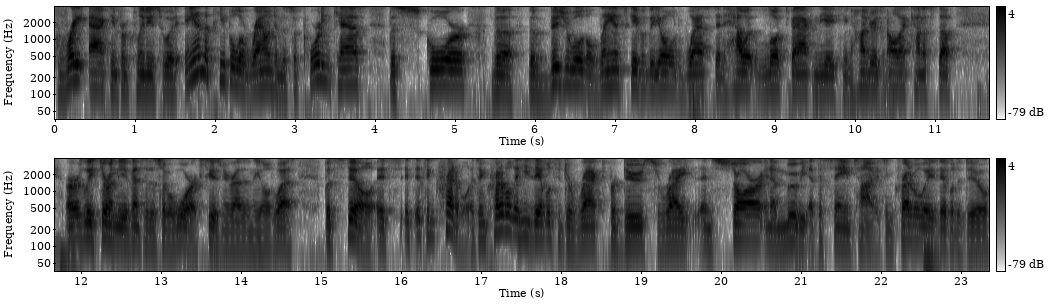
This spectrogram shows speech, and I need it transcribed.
Great acting from Clint Eastwood and the people around him, the supporting cast, the score, the the visual, the landscape of the old west and how it looked back in the 1800s and all that kind of stuff or at least during the events of the Civil War, excuse me, rather than the Old West. But still, it's it's it's incredible. It's incredible that he's able to direct, produce, write, and star in a movie at the same time. It's incredible what he's able to do.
